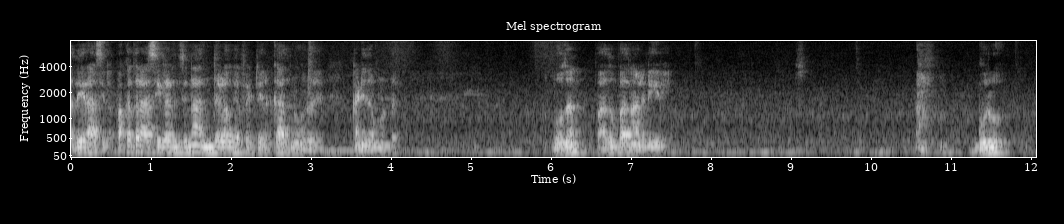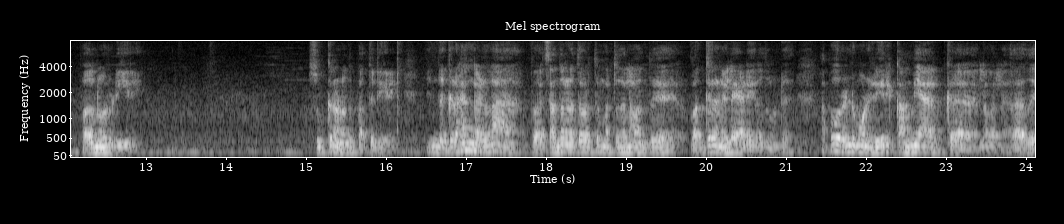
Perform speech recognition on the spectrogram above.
அதே ராசியில். பக்கத்து ராசியில் இருந்துச்சுன்னா அந்த அளவுக்கு எஃபெக்ட் இருக்காதுன்னு ஒரு கணிதம் உண்டு. புதன் இப்போ அதுவும் பதினாலு டிகிரி. குரு பதினோரு டிகிரி. சுக்கரன் வந்து பத்து டிகிரி. இந்த கிரகங்கள்லாம் இப்போ சந்திரனை தவிர்த்து மற்றதெல்லாம் வந்து வக்ர நிலை அடைகிறது உண்டு. அப்போ ஒரு ரெண்டு மூணு டிகிரி கம்மியாக இருக்கிற லெவலில் அதாவது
